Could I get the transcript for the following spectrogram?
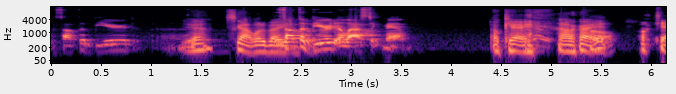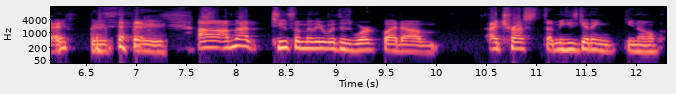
Without the beard, uh, Yeah. Scott, what about Without you? the beard, Elastic Man. Okay. All right. Oh, okay. Pretty, pretty. Uh, I'm not too familiar with his work, but um, I trust. I mean, he's getting you know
